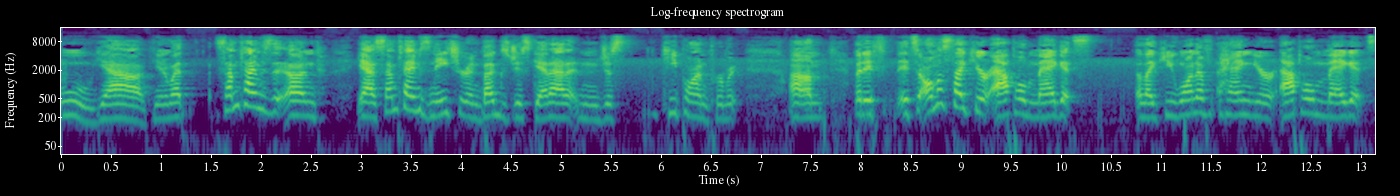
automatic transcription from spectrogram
Ooh, yeah. You know what? Sometimes, um, yeah, sometimes nature and bugs just get at it and just keep on. Um, but if it's almost like your apple maggots, like you want to hang your apple maggot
